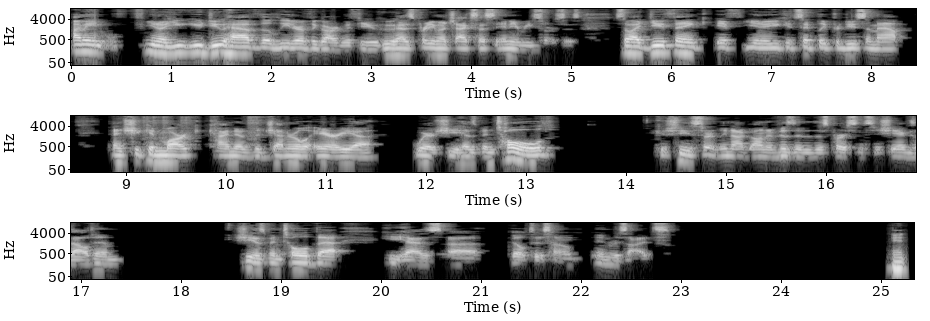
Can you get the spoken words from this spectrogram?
I mean, you know, you, you do have the leader of the guard with you who has pretty much access to any resources. So I do think if, you know, you could simply produce a map and she can mark kind of the general area where she has been told, because she's certainly not gone and visited this person since she exiled him. She has been told that he has uh, built his home and resides. And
